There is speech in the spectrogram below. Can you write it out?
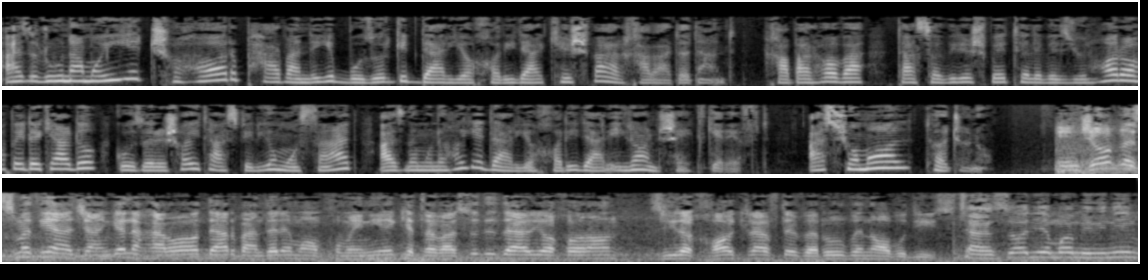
از رونمایی چهار پرونده بزرگ دریاخواری در کشور خبر دادند. خبرها و تصاویرش به تلویزیون ها راه پیدا کرد و گزارش های تصویری و مستند از نمونه های دریاخواری در ایران شکل گرفت. از شمال تا جنوب. اینجا قسمتی از جنگل هرا در بندر امام خمینیه که توسط دریاخواران زیر خاک رفته و رو به نابودی است. چند سالی ما می‌بینیم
